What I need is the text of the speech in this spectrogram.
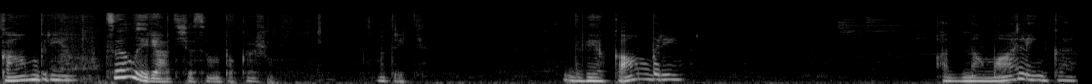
камбрия. Целый ряд сейчас вам покажу. Смотрите. Две камбрии. Одна маленькая,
